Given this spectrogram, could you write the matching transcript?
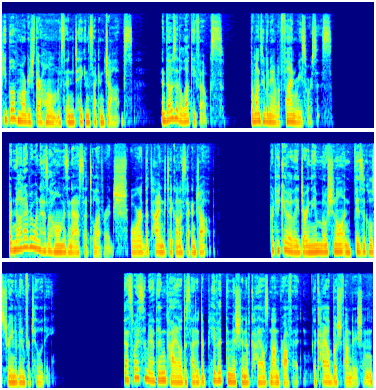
People have mortgaged their homes and taken second jobs. And those are the lucky folks, the ones who've been able to find resources. But not everyone has a home as an asset to leverage or the time to take on a second job, particularly during the emotional and physical strain of infertility. That's why Samantha and Kyle decided to pivot the mission of Kyle's nonprofit, the Kyle Busch Foundation,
